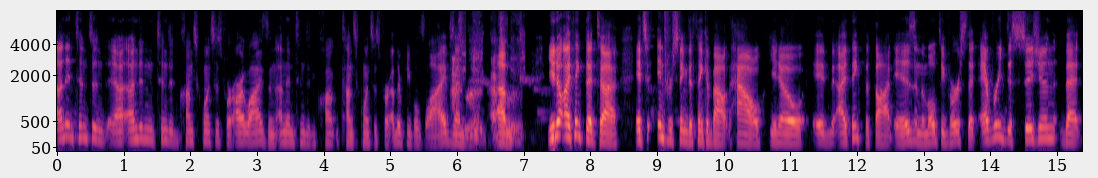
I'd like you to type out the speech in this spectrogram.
unintended uh, unintended consequences for our lives and unintended co- consequences for other people's lives. And absolutely, um, absolutely. You know, I think that uh, it's interesting to think about how, you know, it, I think the thought is in the multiverse that every decision that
